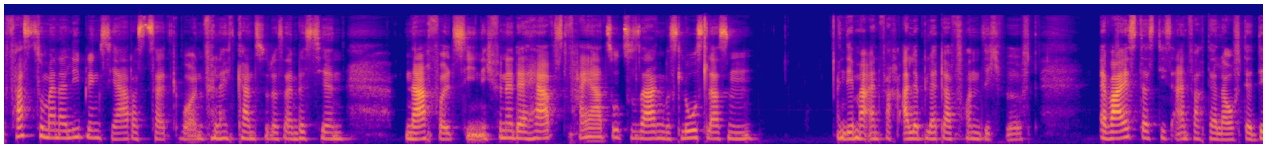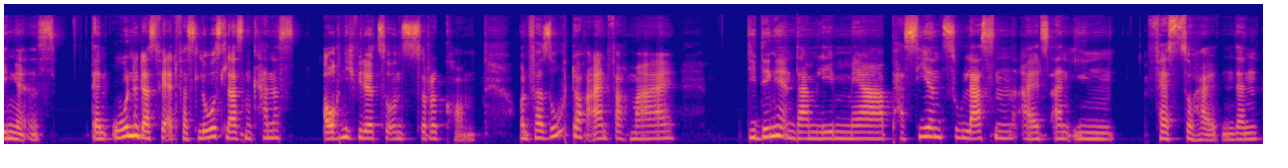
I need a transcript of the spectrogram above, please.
fast zu meiner Lieblingsjahreszeit geworden. Vielleicht kannst du das ein bisschen nachvollziehen. Ich finde, der Herbst feiert sozusagen das Loslassen, indem er einfach alle Blätter von sich wirft. Er weiß, dass dies einfach der Lauf der Dinge ist. Denn ohne dass wir etwas loslassen, kann es auch nicht wieder zu uns zurückkommen. Und versuch doch einfach mal, die Dinge in deinem Leben mehr passieren zu lassen, als an ihnen festzuhalten. Denn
